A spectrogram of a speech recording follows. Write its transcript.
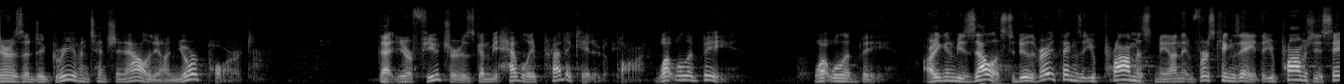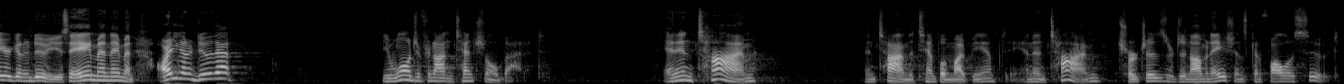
there is a degree of intentionality on your part that your future is going to be heavily predicated upon. What will it be? What will it be? Are you going to be zealous to do the very things that you promised me on in 1 Kings 8 that you promised you say you're going to do? You say amen, amen. Are you going to do that? You won't if you're not intentional about it. And in time, in time, the temple might be empty. And in time, churches or denominations can follow suit.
